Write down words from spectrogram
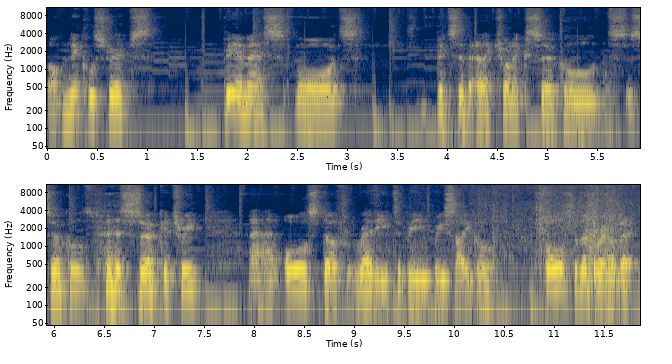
of nickel strips BMS boards, bits of electronic circle, circles, circuitry, uh, and all stuff ready to be recycled. Full to the brim of it.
